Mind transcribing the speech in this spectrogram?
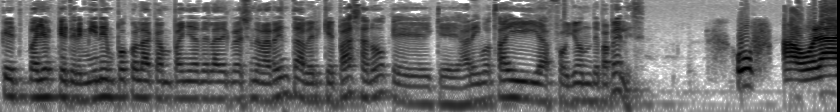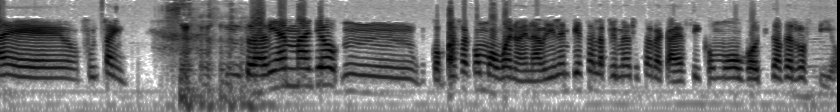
que vaya que termine un poco la campaña de la declaración de la renta a ver qué pasa, ¿no? Que, que ahora mismo está ahí a follón de papeles. Uf, ahora es full time. Todavía en mayo mmm, pasa como, bueno, en abril empiezan las primeras a caer así como gotitas de rocío.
